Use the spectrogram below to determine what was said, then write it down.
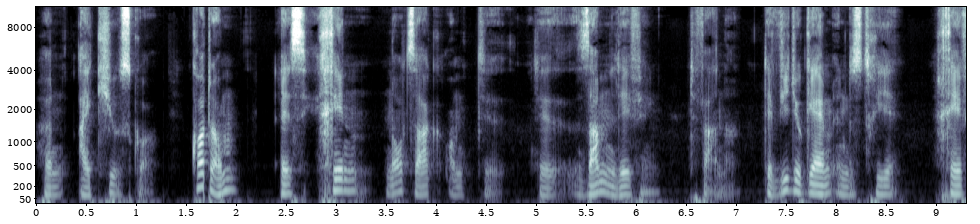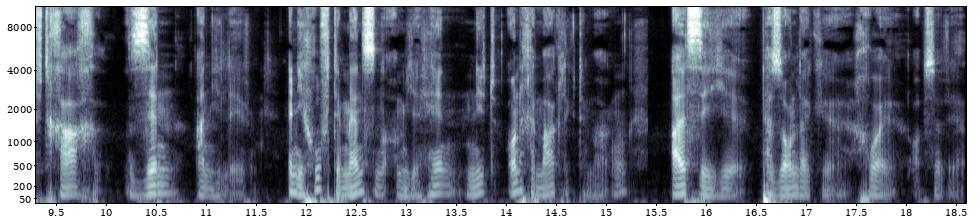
hun IQ-score. Kortom, er is geen noodzaak om de, de samenleving te. De videogame-industrie geeft graag zin aan je leven. En je hoeft de mensen om je heen niet ongemakkelijk te maken als ze je persoonlijke groei observeren.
